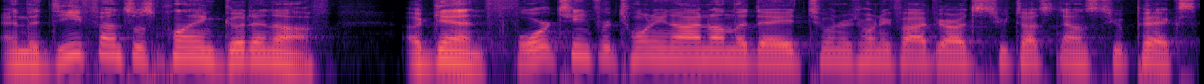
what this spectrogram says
And the defense was playing good enough. Again, 14 for 29 on the day, 225 yards, two touchdowns, two picks.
